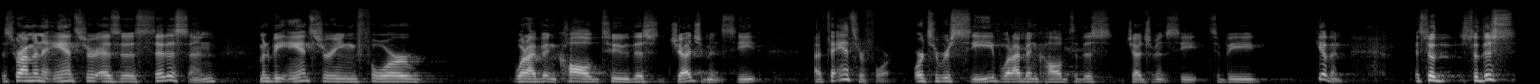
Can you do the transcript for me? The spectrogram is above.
This is where I'm going to answer as a citizen. Going to be answering for what I've been called to this judgment seat uh, to answer for, or to receive what I've been called to this judgment seat to be given. And so, so this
